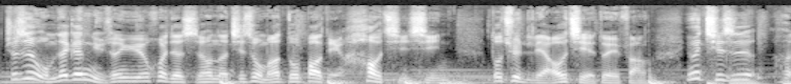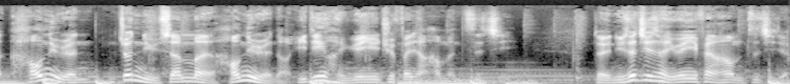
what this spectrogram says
就是我们在跟女生约会的时候呢，其实我们要多抱点好奇心，多去了解对方，因为其实很好女人，就女生们，好女人哦，一定很愿意去分享她们自己。对，女生其实很愿意分享她们自己的。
